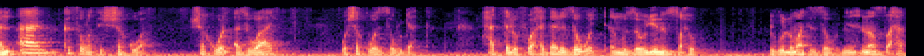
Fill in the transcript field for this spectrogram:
الآن كثرت الشكوى شكوى الأزواج وشكوى الزوجات. حتى لو في واحد داري يتزوج المتزوجين ينصحوا يقول له ما تتزوج نحن ننصحك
